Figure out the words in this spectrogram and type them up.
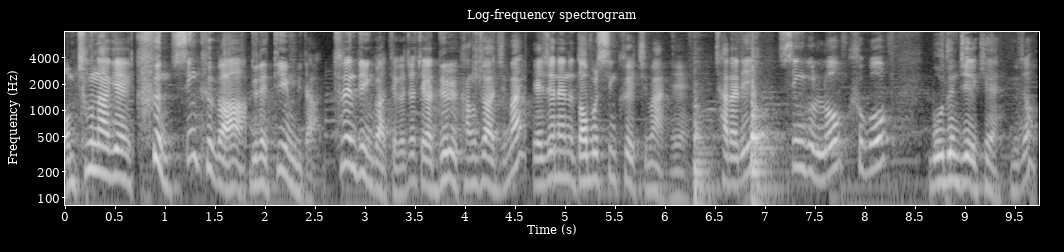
엄청나게 큰 싱크가 눈에 띄입니다. 트렌드인 것 같아요. 그죠? 제가 늘 강조하지만 예전에는 더블 싱크였지만 예, 차라리 싱글로 크고 뭐든지 이렇게 그죠?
